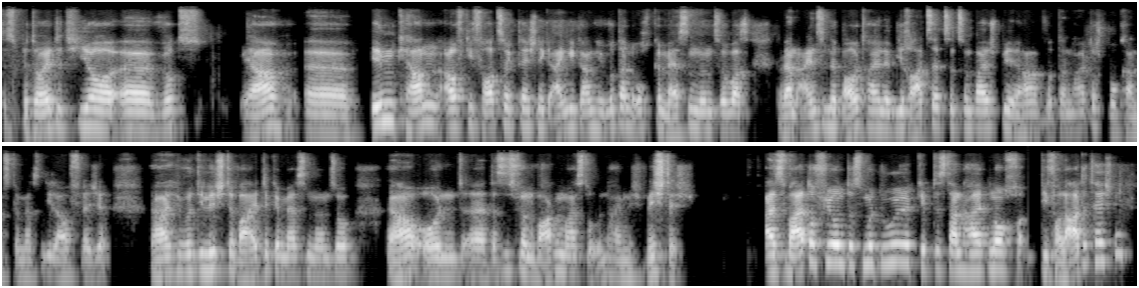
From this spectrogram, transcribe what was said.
Das bedeutet, hier äh, wird ja, äh, im Kern auf die Fahrzeugtechnik eingegangen. Hier wird dann auch gemessen und sowas. Da werden einzelne Bauteile wie Radsätze zum Beispiel, ja, wird dann halt der Spurkranz gemessen, die Lauffläche. Ja, hier wird die lichte Weite gemessen und so. Ja, und äh, das ist für einen Wagenmeister unheimlich wichtig. Als weiterführendes Modul gibt es dann halt noch die Verladetechnik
